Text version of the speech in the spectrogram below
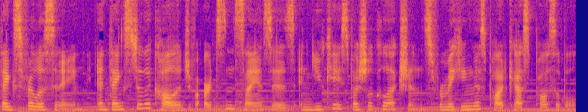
Thanks for listening, and thanks to the College of Arts and Sciences and UK Special Collections for making this podcast possible.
